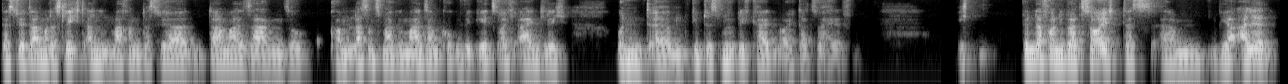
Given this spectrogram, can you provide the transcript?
dass wir da mal das Licht anmachen, dass wir da mal sagen, so komm, lass uns mal gemeinsam gucken, wie geht's euch eigentlich und ähm, gibt es Möglichkeiten, euch da zu helfen. Ich bin davon überzeugt, dass ähm, wir alle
